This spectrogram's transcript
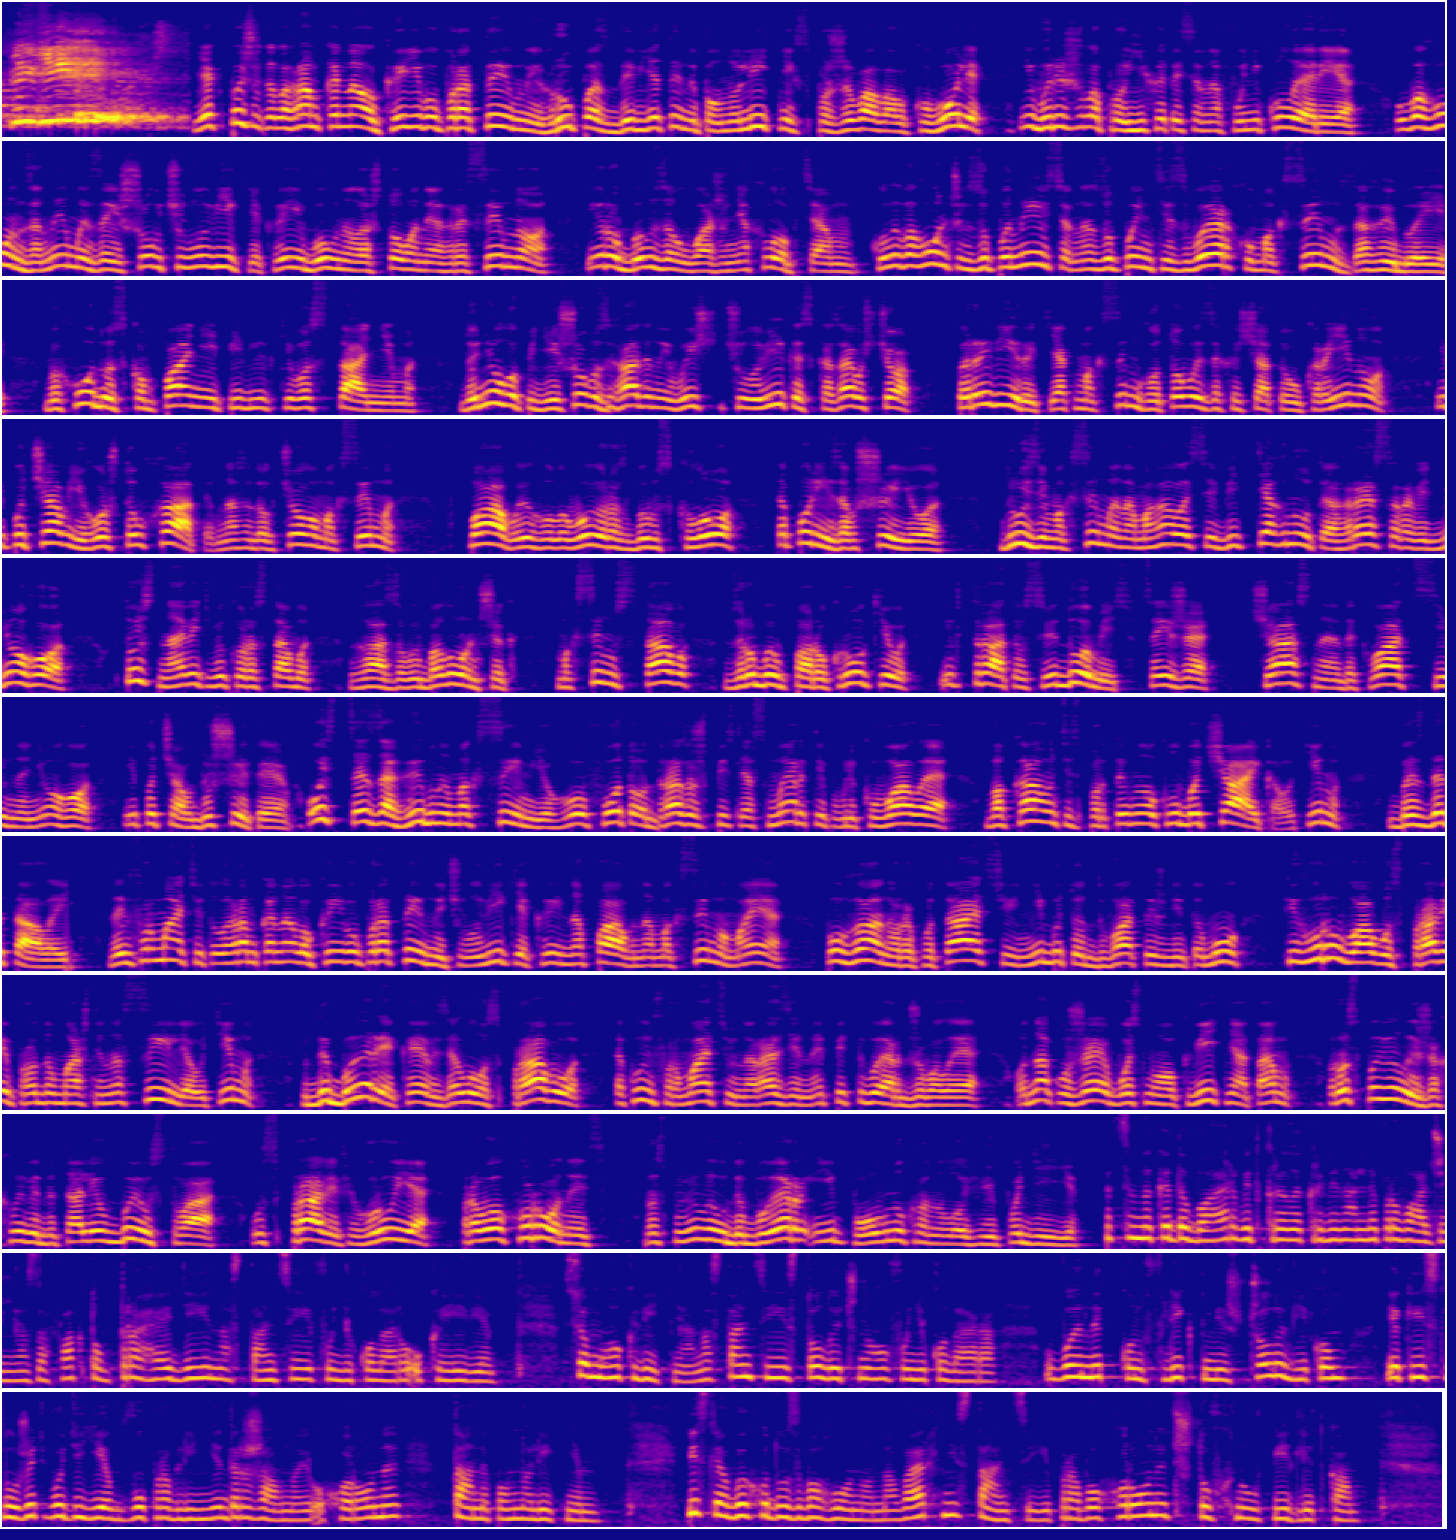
Беги! Як пише телеграм-канал Київ Оперативний, група з дев'яти неповнолітніх споживала алкоголі і вирішила проїхатися на фунікулері. У вагон за ними зайшов чоловік, який був налаштований агресивно і робив зауваження хлопцям. Коли вагончик зупинився на зупинці зверху, Максим загиблий виходив з компанії підлітків останнім. До нього підійшов згаданий вище чоловік і сказав, що перевірить, як Максим готовий захищати Україну, і почав його штовхати, внаслідок чого Максим впав і головою розбив скло та порізав шию. Друзі Максима намагалися відтягнути агресора від нього. Хтось навіть використав газовий балончик. Максим встав, зробив пару кроків і втратив свідомість. В цей же час неадекват сів на нього і почав душити. Ось це загиблий Максим. Його фото одразу ж після смерті публікували в акаунті спортивного клубу Чайка. Утім, без деталей. За інформацією телеграм-каналу Київ Оперативний, чоловік, який напав на Максима, має погану репутацію. Нібито два тижні тому фігурував у справі про домашнє насилля. Утім, в ДБР, яке взяло справу, таку інформацію наразі не підтверджували. Однак, уже 8 квітня там розповіли жахливі деталі вбивства. У справі фігурує правоохоронець. Розповіли у ДБР і повну хронологію події. Працівники ДБР відкрили кримінальне провадження за фактом трагедії на станції фунікулеру у Києві. 7 квітня на станції столичного фунікулера виник конфлікт між чоловіком, який служить водієм в управлінні державної охорони, та неповнолітнім. Після виходу з вагону на верхній станції правоохоронець штовхнув підлітка.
